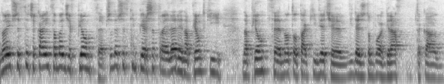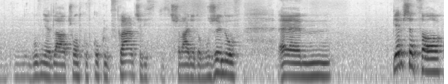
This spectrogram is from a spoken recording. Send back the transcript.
no i wszyscy czekali co będzie w piątce. Przede wszystkim pierwsze trailery na piątki, na piątce, no to taki wiecie, widać, że to była gra taka głównie dla członków Ku Klux Klan, czyli strzelanie do murzynów. Pierwsze co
